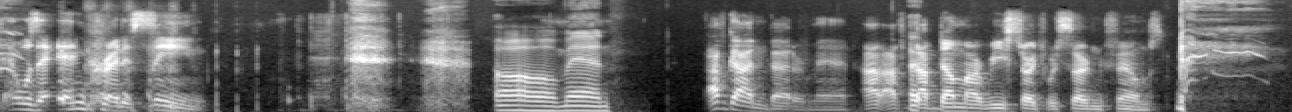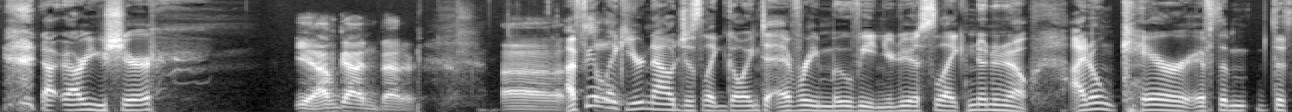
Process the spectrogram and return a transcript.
that was an end credit scene. Oh man, I've gotten better, man. I, have uh, I've done my research with certain films. Are you sure? Yeah, I've gotten better. Uh, I feel so, like you're now just like going to every movie and you're just like, no, no, no. I don't care if the the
